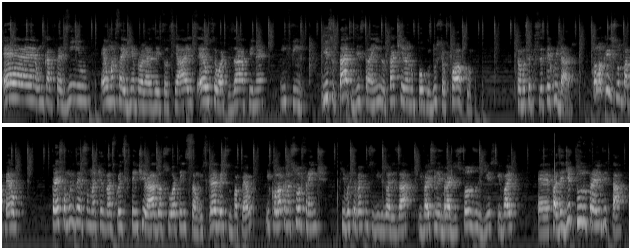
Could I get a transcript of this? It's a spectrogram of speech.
É um cafezinho, é uma saidinha para olhar as redes sociais, é o seu WhatsApp, né? Enfim, isso tá te distraindo, tá tirando um pouco do seu foco? Então você precisa ter cuidado. Coloca isso num papel, presta muita atenção nas coisas que têm tirado a sua atenção. Escreve isso no papel e coloca na sua frente que você vai conseguir visualizar e vai se lembrar disso todos os dias e vai é, fazer de tudo para evitar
